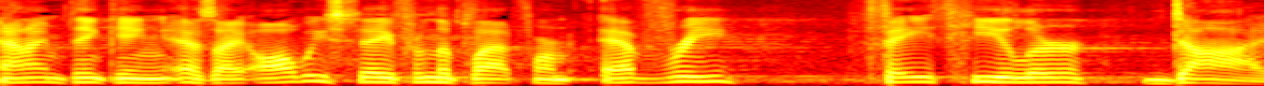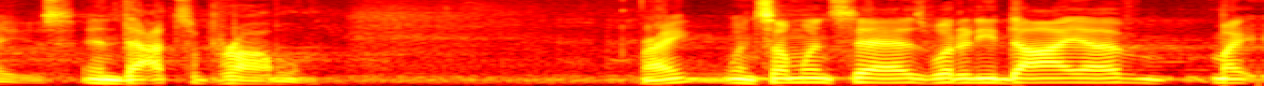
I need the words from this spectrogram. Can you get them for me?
And I'm thinking, as I always say from the platform, every faith healer dies, and that's a problem. Right? When someone says, What did he die of? My,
